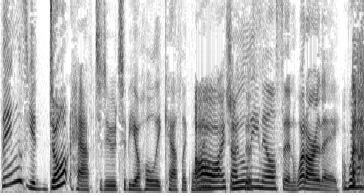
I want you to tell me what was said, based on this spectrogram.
Things you don't have to do to be a holy Catholic woman. Oh, I thought Julie this- Nelson. What are they? Well,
